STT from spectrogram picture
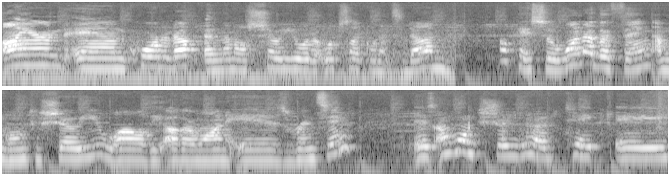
ironed and quartered up and then I'll show you what it looks like when it's done. Okay, so one other thing I'm going to show you while the other one is rinsing is I'm going to show you how to take a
